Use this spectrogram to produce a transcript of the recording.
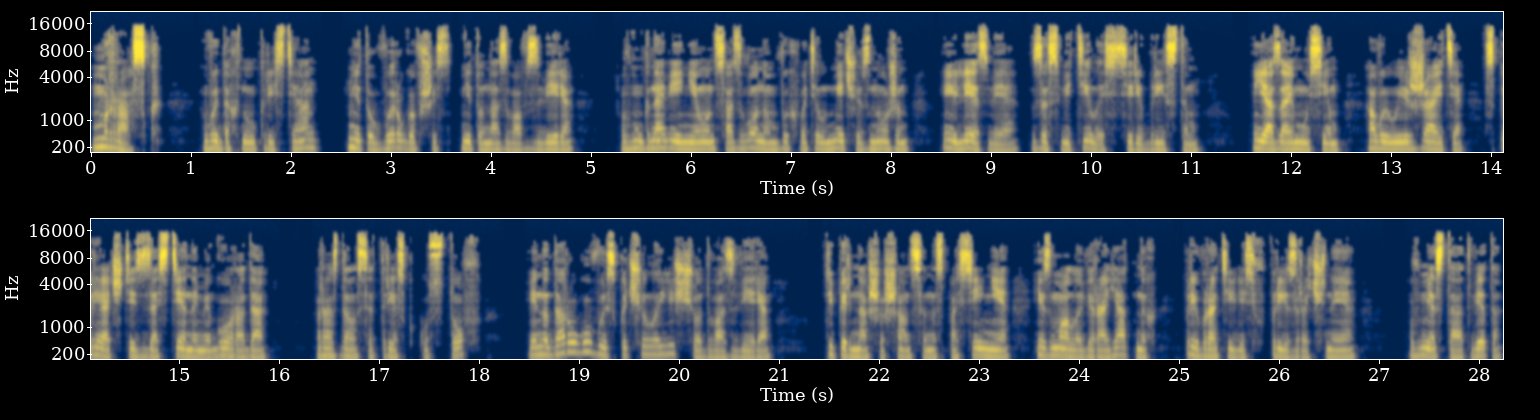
«Мразк!» — выдохнул Кристиан, не то выругавшись, не то назвав зверя. В мгновение он со звоном выхватил меч из ножен, и лезвие засветилось серебристым. «Я займусь им», а вы уезжайте, спрячьтесь за стенами города!» Раздался треск кустов, и на дорогу выскочило еще два зверя. Теперь наши шансы на спасение из маловероятных превратились в призрачные. Вместо ответа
